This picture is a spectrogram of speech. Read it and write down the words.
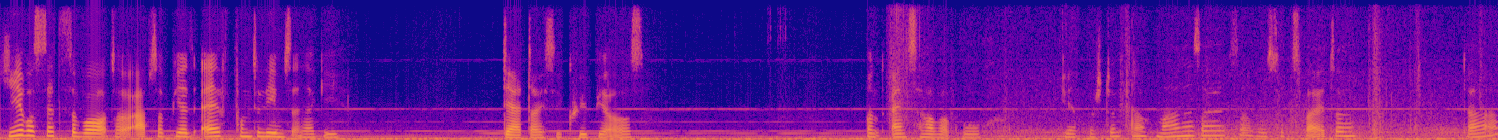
Jeros letzte Worte. Absorbiert 11 Punkte Lebensenergie. Der Dice sieht creepy aus. Und ein Zauberbuch. Ihr habt bestimmt noch Mana-Salze. Wo ist der zweite? Da.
